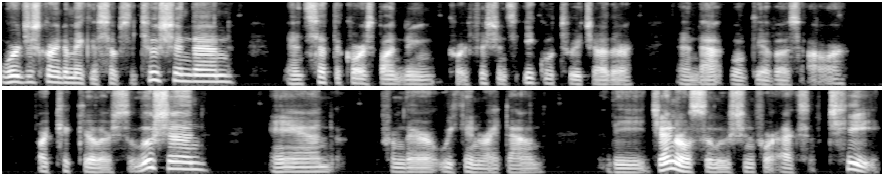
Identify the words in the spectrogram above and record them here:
we are just going to make a substitution then and set the corresponding coefficients equal to each other. And that will give us our particular solution. And from there, we can write down the general solution for x of t.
